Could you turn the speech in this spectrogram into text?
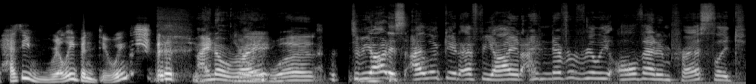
has he really been doing this? I know, right? like, what? to be honest, I look at FBI and I'm never really all that impressed. Like,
